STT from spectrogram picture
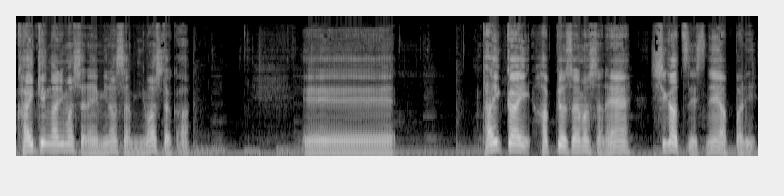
会見がありましたね。皆さん見ましたか？えー大会発表されましたね。4月ですねやっぱり、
